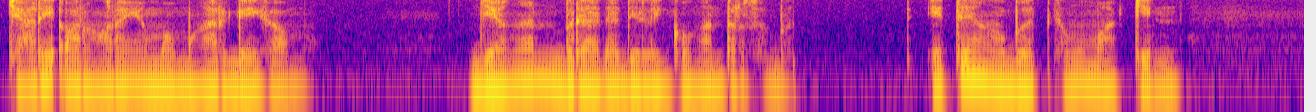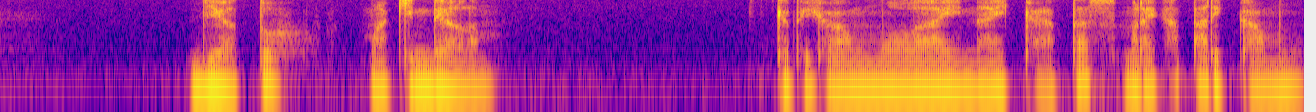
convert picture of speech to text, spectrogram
Cari orang-orang yang mau menghargai kamu. Jangan berada di lingkungan tersebut. Itu yang membuat kamu makin jatuh, makin dalam. Ketika kamu mulai naik ke atas, mereka tarik kamu.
